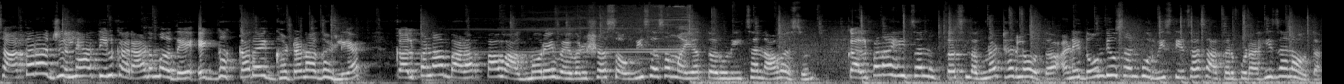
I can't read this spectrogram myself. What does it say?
सातारा जिल्ह्यातील कराडमध्ये एक धक्कादायक घटना घडली आहे. कल्पना बाळाप्पा वाघमोरे वयवर्ष सव्वीस असं मयत तरुणीचं नाव असून कल्पना हिचं नुकतंच लग्न ठरलं होतं आणि दोन दिवसांपूर्वीच तिचा साखरपुडाही झाला होता.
